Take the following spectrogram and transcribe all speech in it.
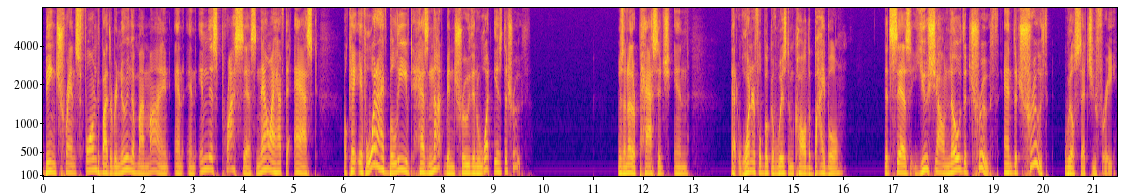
being transformed by the renewing of my mind and and in this process now I have to ask okay if what I've believed has not been true then what is the truth there's another passage in that wonderful book of wisdom called the Bible that says, You shall know the truth, and the truth will set you free.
